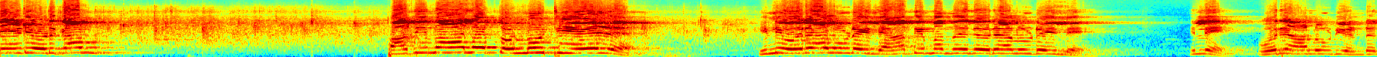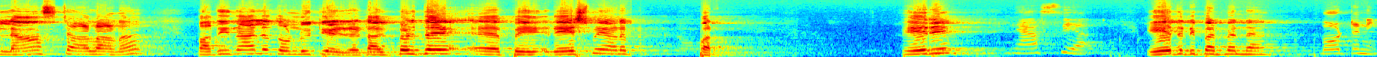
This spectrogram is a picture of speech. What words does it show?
കേടി കൊടുക്കാം. പതിനാല് തൊണ്ണൂറ്റിയേഴ്. ഇനി ഒരാളൂടെ ഇല്ലേ? ആദ്യം വന്നതിൽ ഒരാളൂടെ ഇല്ലേ? ഇല്ലേ? ഒരാളൂടെ ഉണ്ട്. ലാസ്റ്റ് ആളാണ്. പതിനാല് തൊണ്ണൂറ്റിയേഴ് കേട്ടോ. ഇപ്പോഴത്തെ രേഷ്മയാണ് പേര്? ഏത് ഡിപ്പാർട്ട്മെന്റാ? ബോട്ടണി.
